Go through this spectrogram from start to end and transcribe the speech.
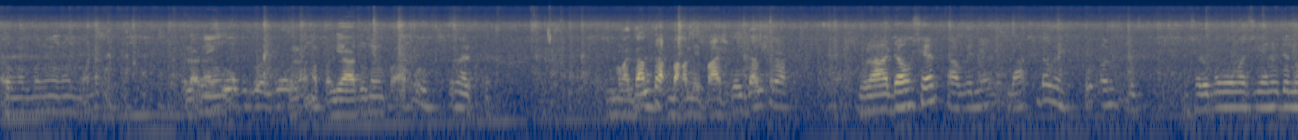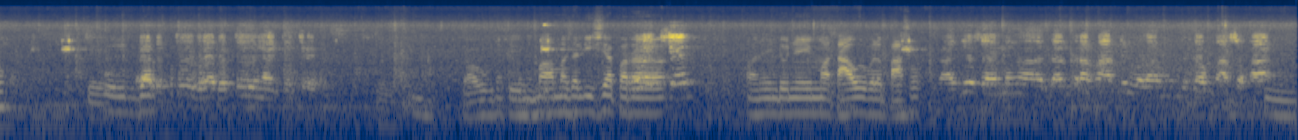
Tungag mo na yun ang ano. Wala na yung, wala na, palyado na yung pako. Yung mga dump truck, baka may pasok yung dump truck. Wala daw, sir. Sabi niya, lahat daw eh. O, Ano, masalubong ko nga si ano dyan, no? Uy, dark. Tawag na siya. Mamadali siya para ano yun doon niya yung mga tao, walang pasok. Radyo sa mga truck natin, walang daw pasok ha. Hmm.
